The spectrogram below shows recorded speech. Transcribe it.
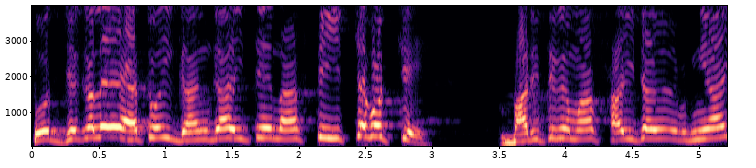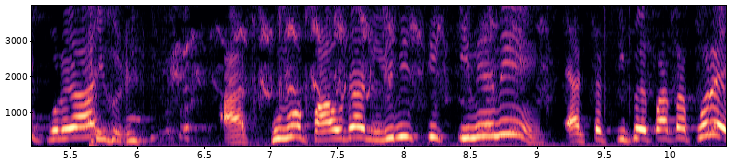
তোর যেকালে এতই গান গাইতে নাচতে ইচ্ছা করছে বাড়ি থেকে মাছ শাড়িটা নিয়ে আয় পরে আয়। আর শুনো পাউডার লিপস্টিক কিনে নে একটা টিপের পাতা পরে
